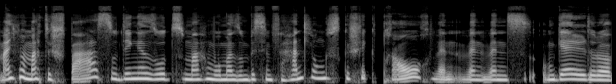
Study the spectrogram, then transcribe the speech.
manchmal macht es Spaß, so Dinge so zu machen, wo man so ein bisschen Verhandlungsgeschick braucht, wenn wenn wenn es um Geld oder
